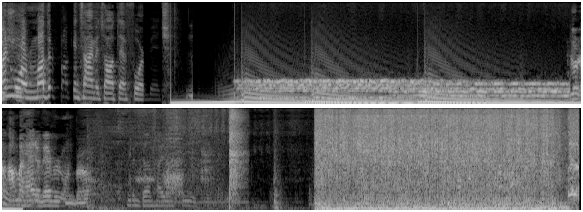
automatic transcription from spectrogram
One more motherfucking time it's Alt F4, bitch. Dude, I'm ahead of everyone, bro. Even done hide and seek.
